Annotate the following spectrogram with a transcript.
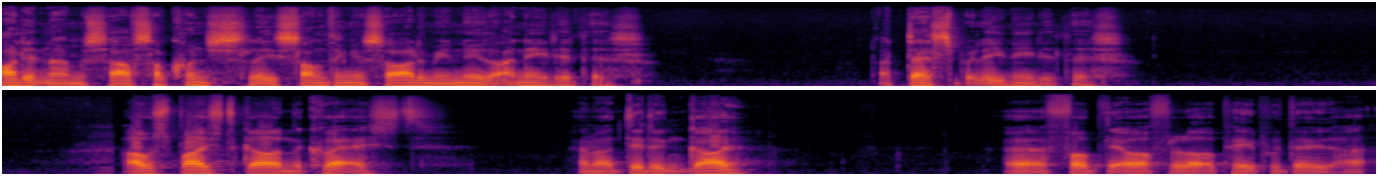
I didn't know myself. Subconsciously, something inside of me knew that I needed this. I desperately needed this. I was supposed to go on the quest, and I didn't go. Uh, fobbed it off. A lot of people do that.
